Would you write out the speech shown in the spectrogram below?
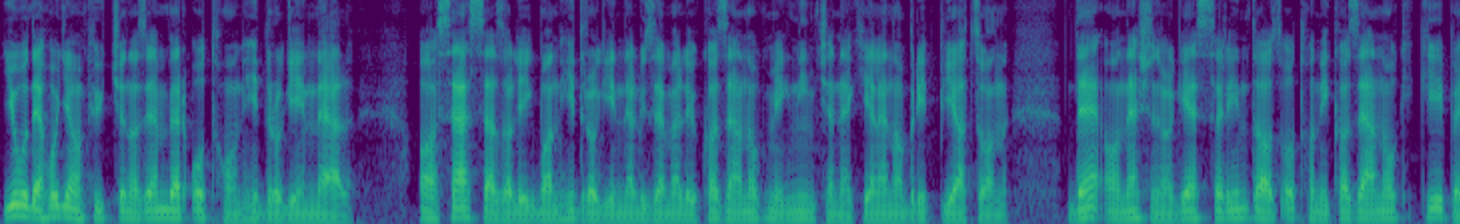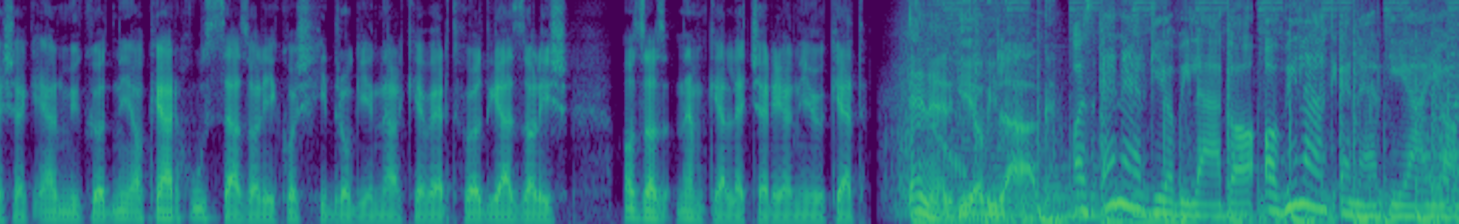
Jó, de hogyan fűtsön az ember otthon hidrogénnel? A 100%-ban hidrogénnel üzemelő kazánok még nincsenek jelen a brit piacon, de a National Gas szerint az otthoni kazánok képesek elműködni akár 20%-os hidrogénnel kevert földgázzal is, azaz nem kell lecserélni őket. Energiavilág. Az energiavilága a világ energiája.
